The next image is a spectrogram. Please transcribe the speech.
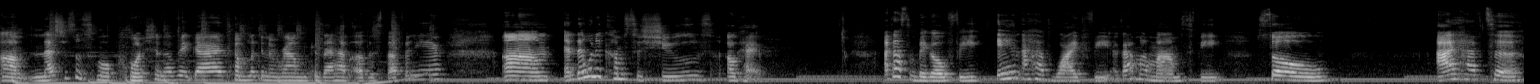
Um, that's just a small portion of it, guys. I'm looking around because I have other stuff in here. Um, and then when it comes to shoes, okay. I got some big old feet and I have wide feet. I got my mom's feet. So I have to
